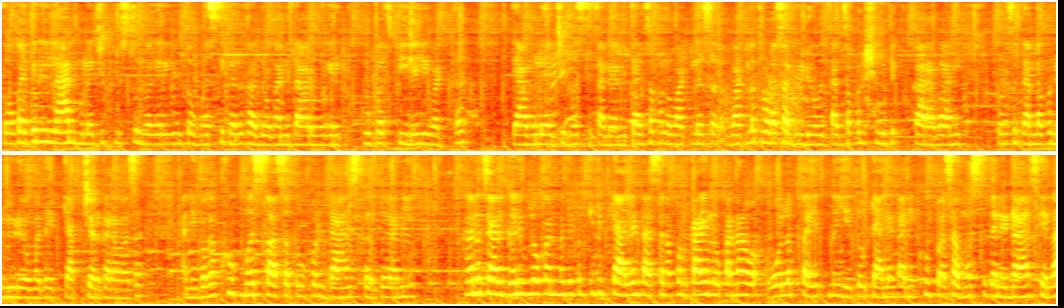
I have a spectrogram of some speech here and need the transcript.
तो काहीतरी लहान मुलाची पिस्तूल वगैरे घेऊन तो मस्ती करत होता. दोघांनी दारू वगैरे खूपच पिलेली वाटतं. त्या मुलांची मस्ती चालू आणि त्यांचं पण वाटलं स- वाटलं थोडासा व्हिडिओ त्यांचा पण शूट करावा आणि थोडंसं त्यांना पण व्हिडिओमध्ये कॅप्चर करावा असं. आणि बघा खूप मस्त असा तो पण डान्स करतो आणि खरंच यार गरीब लोकांमध्ये पण किती टॅलेंट असताना पण काही लोकांना ओळखता येत नाही आहे तो टॅलेंट आणि खूप असा मस्त त्याने डान्स केला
